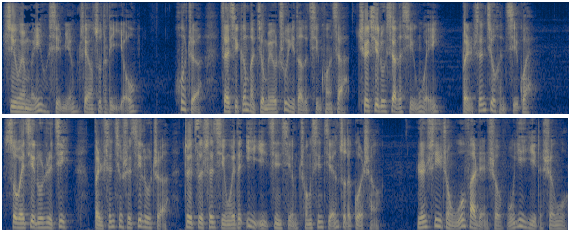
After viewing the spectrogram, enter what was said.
是因为没有写明这样做的理由，或者在其根本就没有注意到的情况下却记录下的行为本身就很奇怪。所谓记录日记，本身就是记录者对自身行为的意义进行重新检索的过程。人是一种无法忍受无意义的生物，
